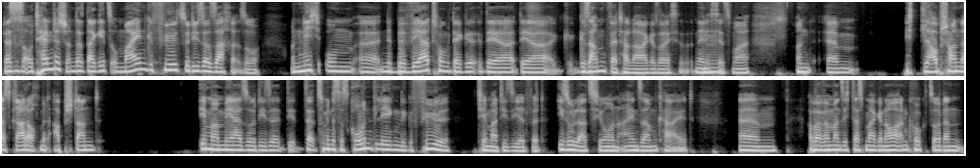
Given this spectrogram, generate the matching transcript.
das ist authentisch und das, da geht es um mein Gefühl zu dieser Sache, so und nicht um äh, eine Bewertung der, der, der Gesamtwetterlage, sag ich, nenne ich es mhm. jetzt mal. Und ähm, ich glaube schon, dass gerade auch mit Abstand immer mehr so diese, die, zumindest das grundlegende Gefühl thematisiert wird. Isolation, Einsamkeit. Ähm, aber wenn man sich das mal genauer anguckt, so dann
